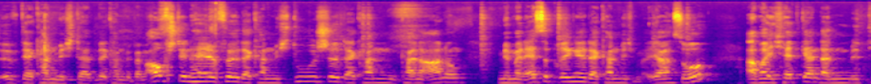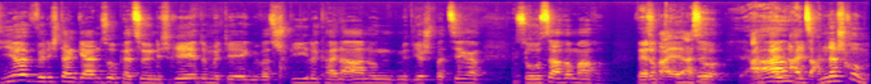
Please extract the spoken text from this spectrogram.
äh, der kann mich, der, der kann mir beim Aufstehen helfen, der kann mich duschen, der kann, keine Ahnung, mir mein Essen bringen, der kann mich, ja, so. Aber ich hätte gern dann mit dir, würde ich dann gern so persönlich reden, mit dir irgendwie was spielen, keine Ahnung, mit dir Spaziergang, so Sache machen. Wäre doch, also, Ja. an, als andersrum.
